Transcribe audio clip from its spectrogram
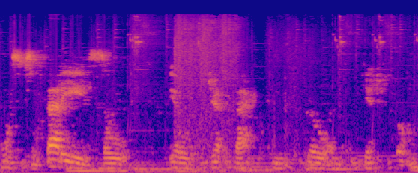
I want to see some fatties, so you'll jet back and go and get them.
